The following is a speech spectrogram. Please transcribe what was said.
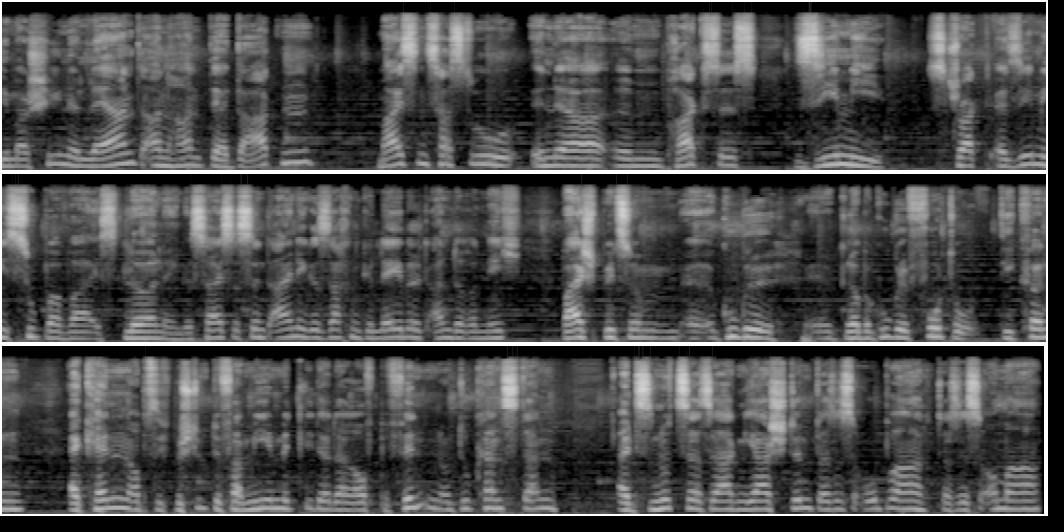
die Maschine lernt anhand der Daten. Meistens hast du in der ähm, Praxis semi Semi-Supervised Learning. Das heißt, es sind einige Sachen gelabelt, andere nicht. Beispiel zum äh, Google, äh, glaube Google Foto. Die können erkennen, ob sich bestimmte Familienmitglieder darauf befinden und du kannst dann als Nutzer sagen, ja stimmt, das ist Opa, das ist Oma,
